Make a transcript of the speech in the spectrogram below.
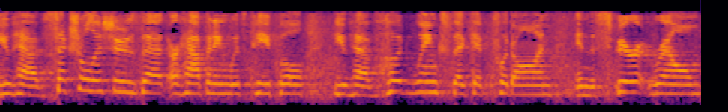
you have sexual issues that are happening with people. You have hoodwinks that get put on in the spirit realm.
